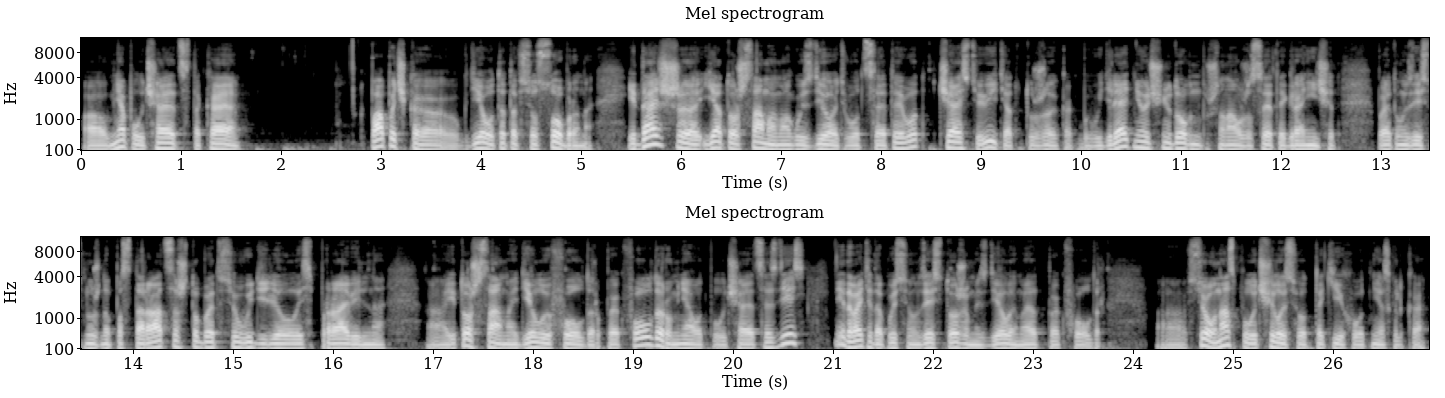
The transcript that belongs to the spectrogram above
А у меня получается такая папочка, где вот это все собрано. И дальше я то же самое могу сделать вот с этой вот частью. Видите, а тут уже как бы выделять не очень удобно, потому что она уже с этой граничит. Поэтому здесь нужно постараться, чтобы это все выделилось правильно. А, и то же самое делаю фолдер, pack folder у меня вот получается здесь. И давайте, допустим, вот здесь тоже мы сделаем этот pack folder. А, Все, у нас получилось вот таких вот несколько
